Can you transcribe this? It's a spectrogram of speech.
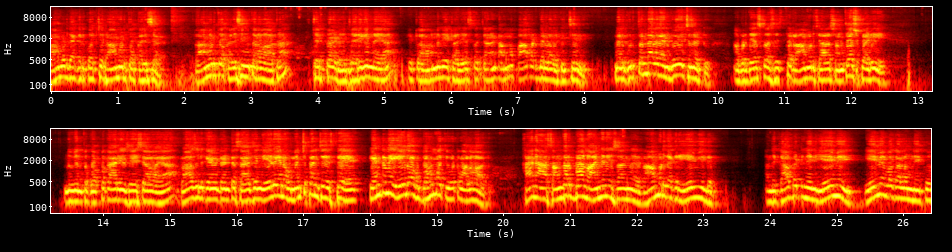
రాముడి దగ్గరికి వచ్చి రాముడితో కలిశాడు. రాముడితో కలిసిన తర్వాత చెప్పాడు జరిగిందయ్యా ఇట్లా ఉన్నది ఇట్లా తీసుకొచ్చానంటే అమ్మ పాపడి బిల్ల ఒకటి ఇచ్చింది. మరి గుర్తుండాలి ఆయన పోయి వచ్చినట్టు. అప్పుడు తీసుకొచ్చిస్తే రాముడు చాలా సంతోషపడి నువ్వు ఇంత గొప్ప కార్యం చేసావాయా రాజులకి ఏమిటంటే సహజంగా ఏదైనా ఒక మంచి పని చేస్తే వెంటనే ఏదో ఒక బహుమతి ఇవ్వటం అలవాటు. కానీ ఆ సందర్భంలో ఆంజనేయ స్వామి రాముడి దగ్గర ఏమీ లేవు. అందు కాబట్టి నేను ఏమి ఏమి ఇవ్వగలను నీకు?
